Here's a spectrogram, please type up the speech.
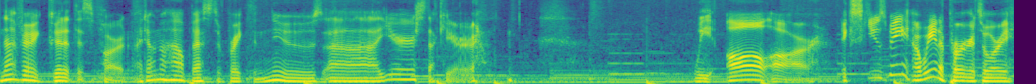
Not very good at this part. I don't know how best to break the news. Uh, you're stuck here. we all are. Excuse me? Are we in a purgatory?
